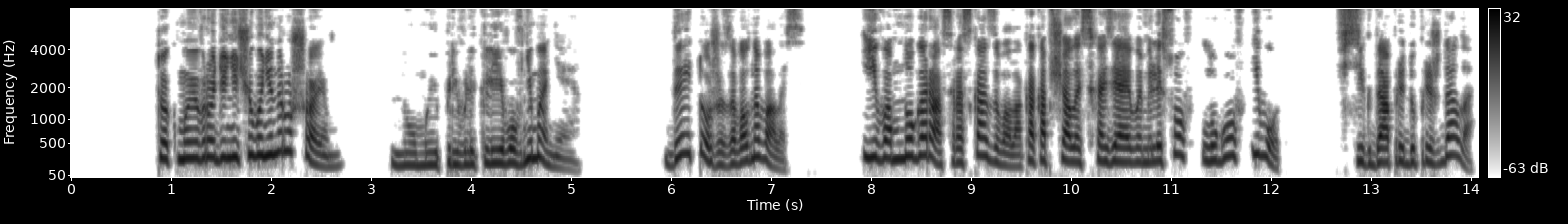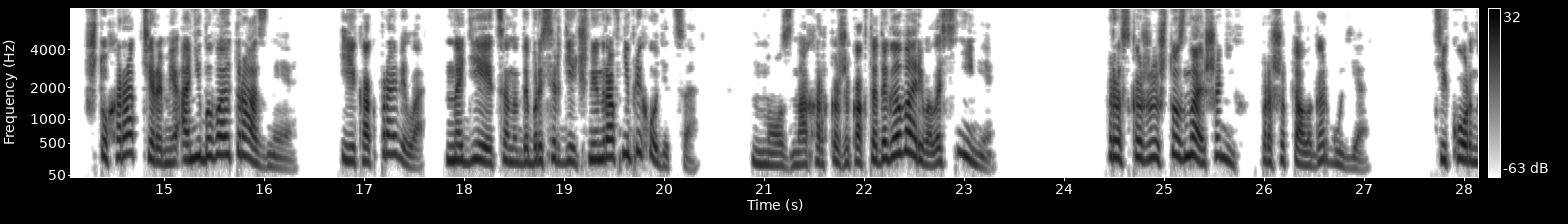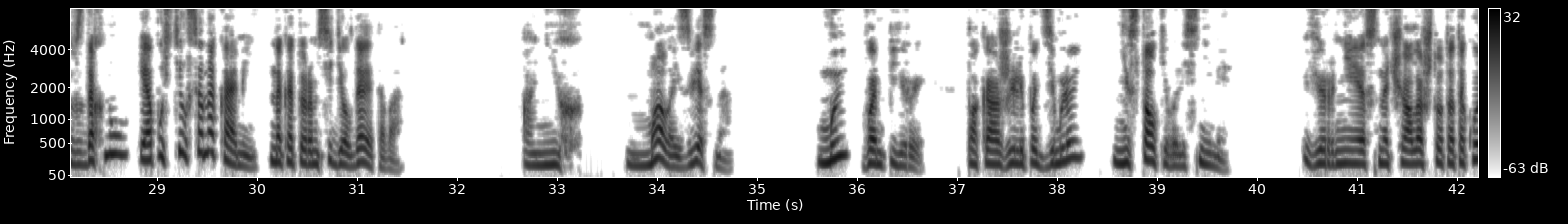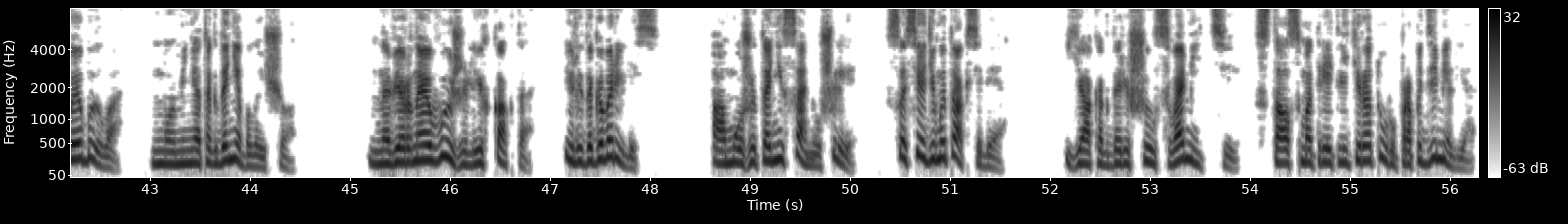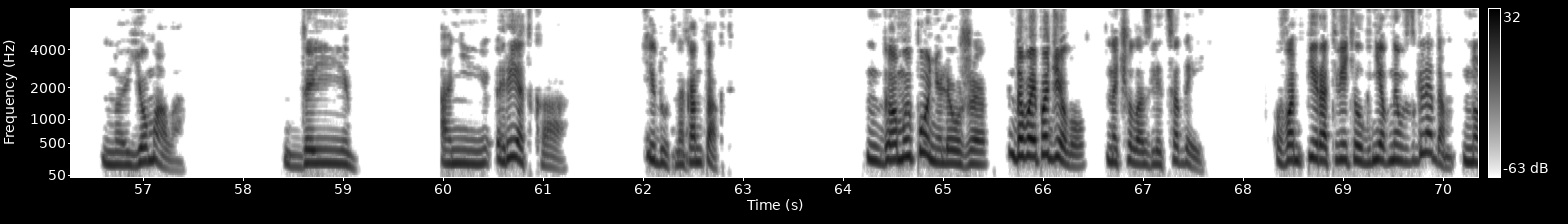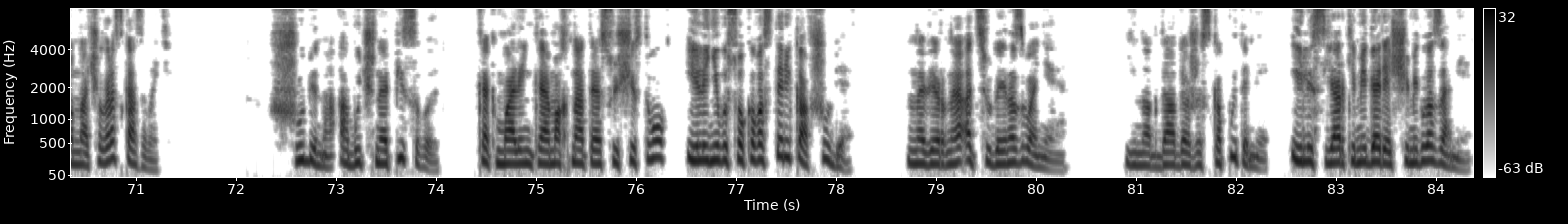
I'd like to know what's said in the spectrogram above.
Так мы вроде ничего не нарушаем. Но мы привлекли его внимание. Дэй тоже заволновалась. Ива много раз рассказывала, как общалась с хозяевами лесов, лугов и вод. Всегда предупреждала, что характерами они бывают разные, и, как правило, надеяться на добросердечный нрав не приходится. Но знахарка же как-то договаривалась с ними. «Расскажи, что знаешь о них», — прошептала Горгулья. Тикорн вздохнул и опустился на камень, на котором сидел до этого. «О них мало известно. Мы, вампиры, пока жили под землей, не сталкивались с ними. Вернее, сначала что-то такое было, но меня тогда не было еще. Наверное, выжили их как-то или договорились. А может, они сами ушли. Соседи мы так себе. Я, когда решил с вами идти, стал смотреть литературу про подземелья, но ее мало. Да и они редко идут на контакт. «Да мы поняли уже. Давай по делу», — начала злиться Дэй. Вампир ответил гневным взглядом, но начал рассказывать. Шубина обычно описывают как маленькое мохнатое существо или невысокого старика в шубе. Наверное, отсюда и название. Иногда даже с копытами или с яркими горящими глазами.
